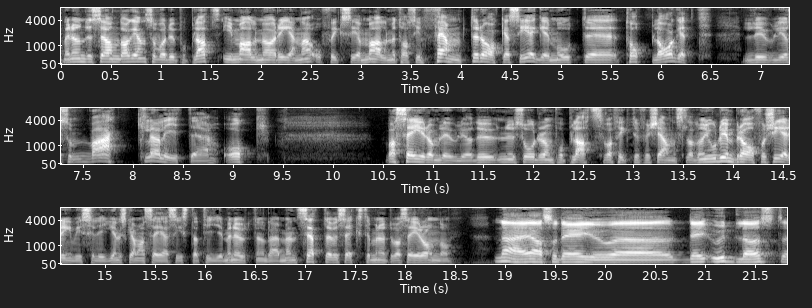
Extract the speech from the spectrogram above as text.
Men under söndagen så var du på plats i Malmö Arena och fick se Malmö ta sin femte raka seger mot eh, topplaget Luleå som vacklar lite. Och vad säger du om Luleå? Du, nu såg du dem på plats, vad fick du för känsla? De gjorde ju en bra forcering visserligen, ska man säga, sista 10 minuterna där. Men sett över 60 minuter, vad säger du om dem? Nej, alltså det är ju eh, det är uddlöst. Eh,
